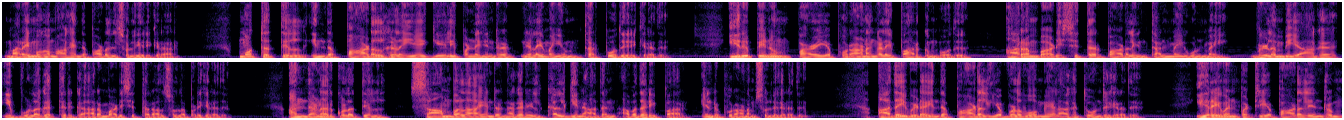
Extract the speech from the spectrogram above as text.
மறைமுகமாக இந்த பாடலில் சொல்லியிருக்கிறார். மொத்தத்தில் இந்த பாடல்களையே கேலி பண்ணுகின்ற நிலைமையும் தற்போது இருக்கிறது. இருப்பினும் பழைய புராணங்களை பார்க்கும்போது அறம்பாடி சித்தர் பாடலின் தன்மை உண்மை விளம்பியாக இவ்வுலகத்திற்கு அறம்பாடி சித்தரால் சொல்லப்படுகிறது. அந்தணர் குலத்தில் சாம்பலா என்ற நகரில் கல்கிநாதன் அவதரிப்பார் என்று புராணம் சொல்லுகிறது. அதைவிட இந்த பாடல் எவ்வளவோ மேலாக தோன்றுகிறது. இறைவன் பற்றிய பாடல் என்றும்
